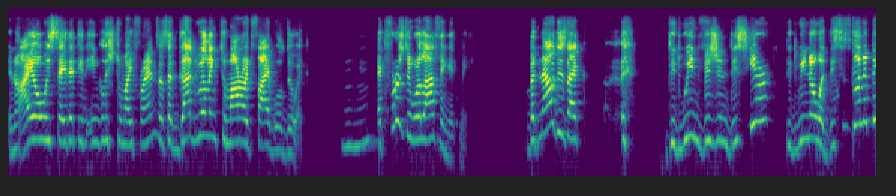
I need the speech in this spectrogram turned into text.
You know, I always say that in English to my friends. I said, God willing, tomorrow at five we'll do it. Mm-hmm. At first, they were laughing at me. But now there's like, did we envision this year? Did we know what this is going to be?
